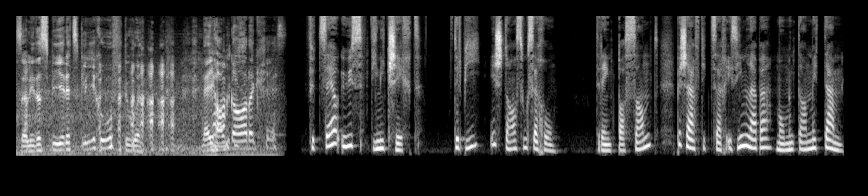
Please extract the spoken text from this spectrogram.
Soll ich das Bier jetzt gleich auftun? Nein, ich habe gar keins. Erzähl uns deine Geschichte. Dabei ist das rausgekommen. Der Passant beschäftigt sich in seinem Leben momentan mit dem.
